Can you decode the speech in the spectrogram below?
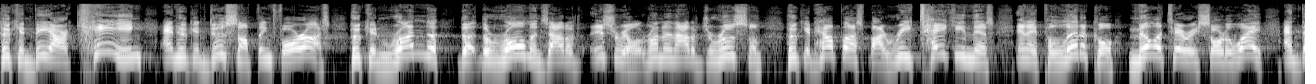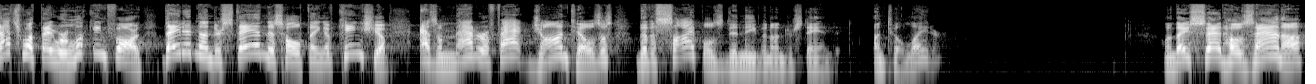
who can be our king and who can do something for us, who can run the, the, the, Romans out of Israel, running out of Jerusalem, who can help us by retaking this in a political, military sort of way. And that's what they were looking for. They didn't understand this whole thing of kingship. As a matter of fact, John tells us the disciples didn't even understand it until later. When they said, Hosanna,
